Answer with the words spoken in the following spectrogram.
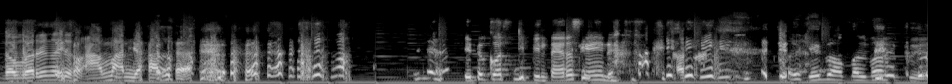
gambarnya nggak tuh aman gak ada itu quotes di Pinterest kayaknya dah. Kayak gue hafal banget tuh ya.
